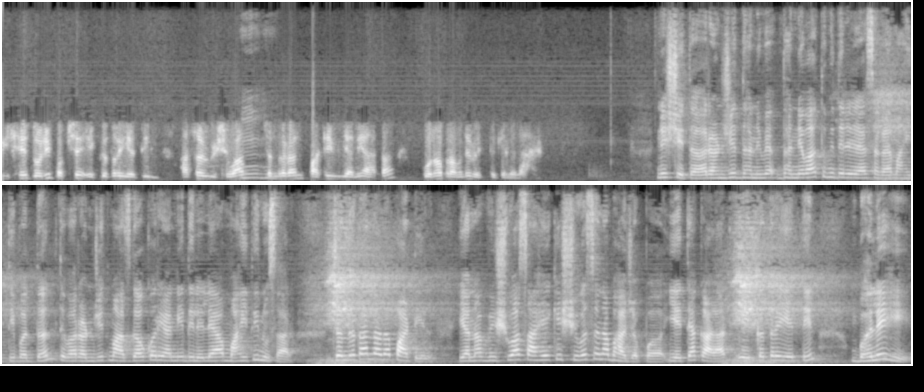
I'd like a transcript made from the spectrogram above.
हे दोन्ही पक्ष एकत्र येतील असा विश्वास चंद्रकांत पाटील यांनी आता कोल्हापुरामध्ये व्यक्त केलेला आहे. निश्चित. रणजित धन्यवा- धन्यवाद तुम्ही दिलेल्या सगळ्या माहितीबद्दल. तेव्हा रणजित माजगावकर यांनी दिलेल्या माहितीनुसार चंद्रकांतदादा पाटील यांना विश्वास आहे की शिवसेना भाजप येत्या काळात एकत्र येतील. भलेही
